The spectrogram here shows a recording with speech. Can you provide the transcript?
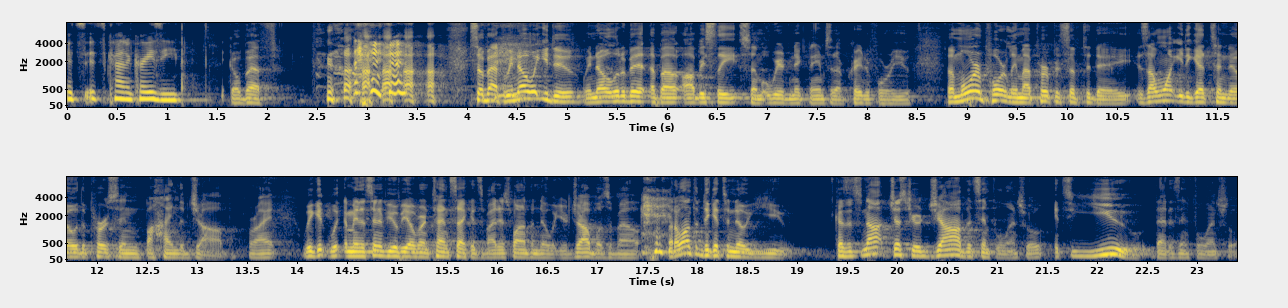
it's, it's kind of crazy. Go, Beth. so, Beth, we know what you do. We know a little bit about, obviously, some weird nicknames that I've created for you. But more importantly, my purpose of today is I want you to get to know the person behind the job, right? We get, I mean, this interview will be over in 10 seconds, but I just wanted them to know what your job was about. but I want them to get to know you. Because it's not just your job that's influential, it's you that is influential.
